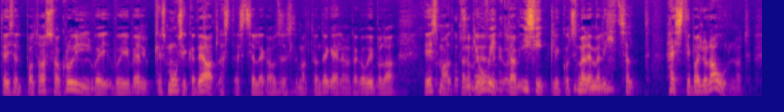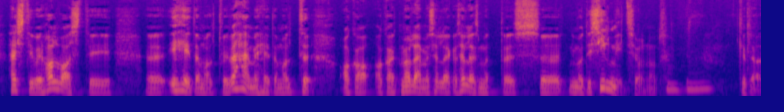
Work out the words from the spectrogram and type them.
teiselt poolt Asso Krull või, või veel kes muusikateadlastest sellega otsesemalt on tegelenud, aga võib-olla esmalt Kutsume ongi huvitav isiklikult, sest me oleme lihtsalt hästi palju laulnud, hästi või halvasti, ehedamalt või vähem ehedamalt, aga, aga et me oleme sellega selles mõttes eh, niimoodi silmitsi olnud. Mm, -hmm. keda,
